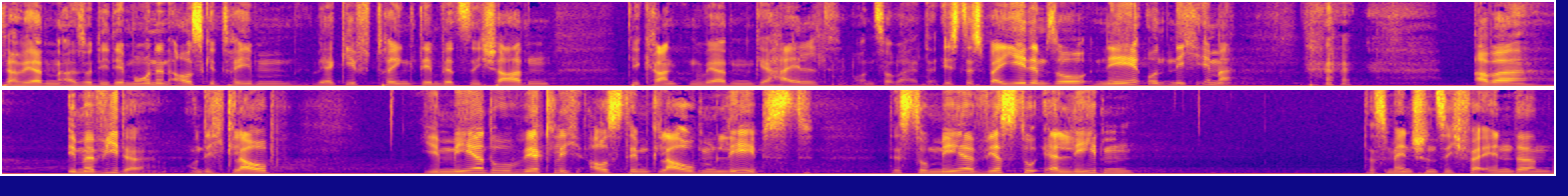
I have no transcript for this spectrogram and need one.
Da werden also die Dämonen ausgetrieben. Wer Gift trinkt, dem wird es nicht schaden die Kranken werden geheilt und so weiter. Ist es bei jedem so? Nee und nicht immer. Aber immer wieder. Und ich glaube, je mehr du wirklich aus dem Glauben lebst, desto mehr wirst du erleben, dass Menschen sich verändern,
